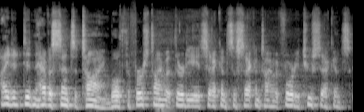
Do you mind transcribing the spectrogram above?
I didn't have a sense of time. Both the first time at 38 seconds, the second time at 42 seconds.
